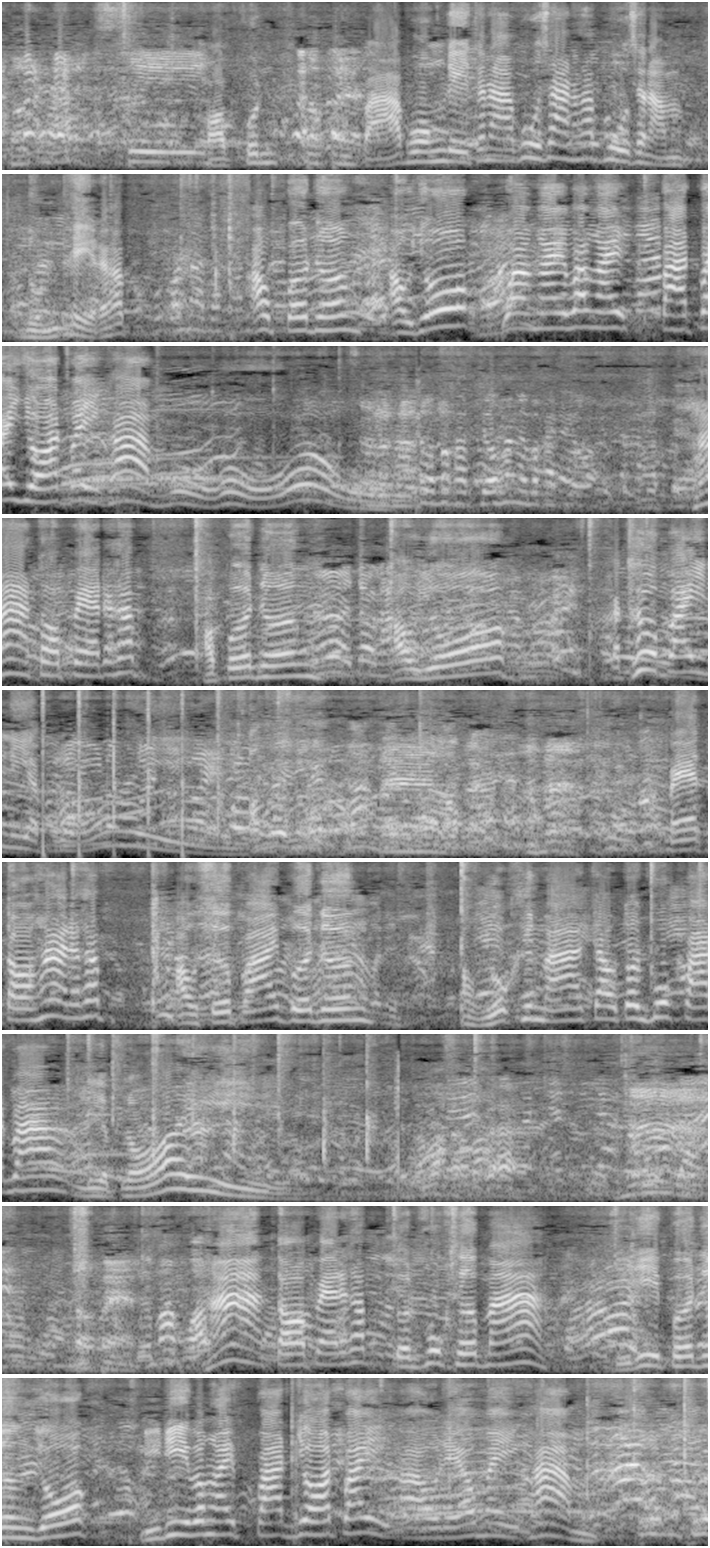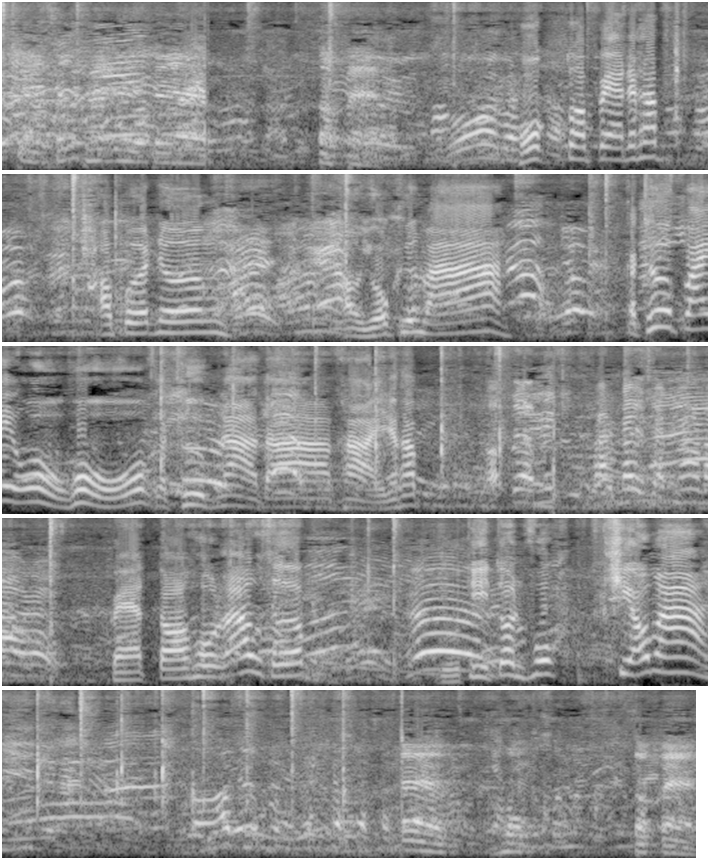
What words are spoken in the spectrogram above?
พร้อมครับ สี่ขอบคุณต่อแปดป๋าพงษ์เดชนาผู้สร้างนะครับ ผู้สนับหนุนเพจนะครับ เอาเปิดหนึ่งเอายกว่าไงว่าไง ปาดไปหยอดไปข้าม โอ้โหห้าต่อแปดนะครับ เอาเปิดหนึ่งเอายก กระทืบไปเรียบร้อยแปดต่อห้าแปดต่อห้านะครับ เอาเสือปลายเปิดหนึ่งเอายกขึ้นมาเจ้าต้นพวกปาดมา เรียบร้อย ห้าต่อแปดห้าต่อแปดนะครับ ส่วนพวกเสิร์ฟมาดีดีเปิดหนึ่งยก ดีดีว่าไงปาดยอดไป เอาแล้วไม่ข้ามต้นทุนแปดสำคัญเลยแต่ต่อแปดหกต่อแปดนะครับ เอาเปิดหนึ่งเอายกขึ้นมา กระทืบไป โอ้โห กระทืบหน้าตาข่ายนะครับแปดต่อหกเอาเสิร์ฟอยู่ที่ต้นฟุก เขียวมาแต้มหกต่อแปด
